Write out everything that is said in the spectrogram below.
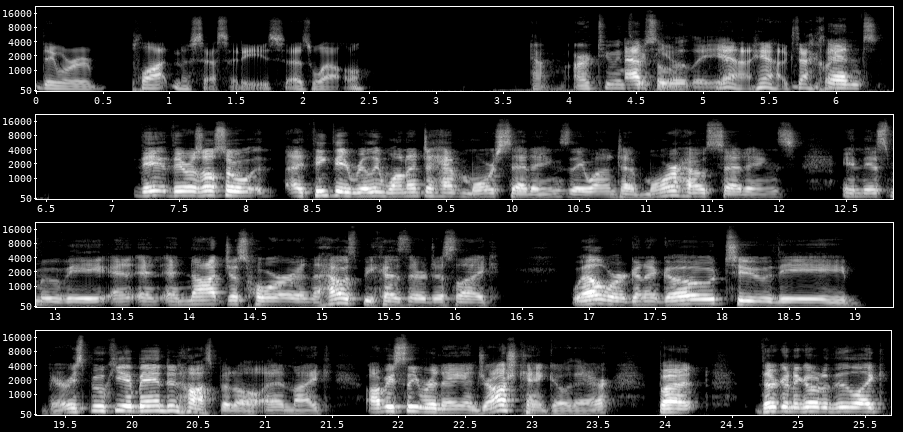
they were plot necessities as well. Yeah, R two and 3PO. absolutely, Yeah, yeah, exactly. And they, there was also, I think they really wanted to have more settings. They wanted to have more house settings in this movie and, and, and not just horror in the house because they're just like, well, we're going to go to the very spooky abandoned hospital. And like, obviously Renai and Josh can't go there, but they're going to go to the like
